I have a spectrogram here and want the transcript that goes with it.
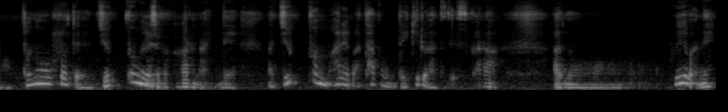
まあ、夫のお風呂ってね、10分ぐらいしかかからないんで、まあ、10分もあれば多分できるはずですから、あのー、冬はね、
